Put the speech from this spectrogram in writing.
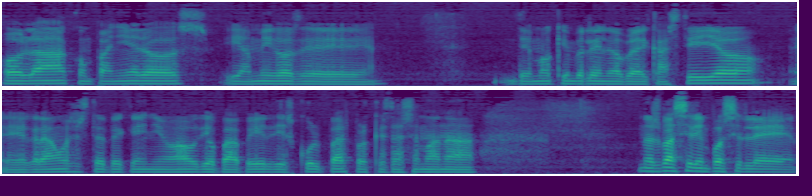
Hola compañeros y amigos de, de Mocking Berlin Over el Castillo. Eh, grabamos este pequeño audio para pedir disculpas porque esta semana nos va a ser imposible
